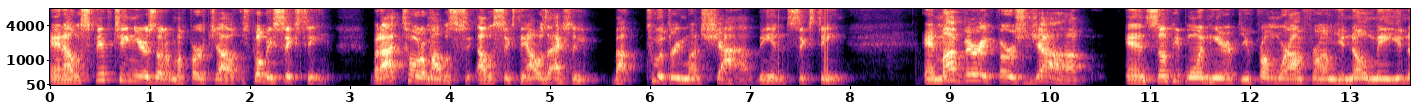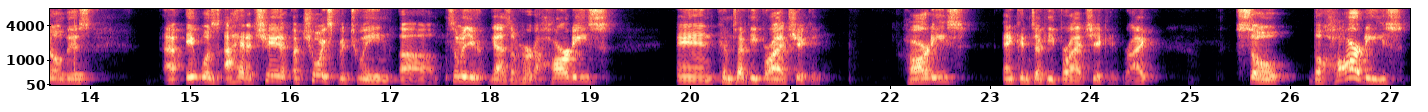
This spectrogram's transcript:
And I was 15 years old at my first job. It's probably 16. But I told him I was I was 16. I was actually about two or three months shy of being 16. And my very first job, and some people in here, if you're from where I'm from, you know me, you know this it was I had a chance a choice between uh, some of you guys have heard of Hardee's and Kentucky Fried Chicken. Hardee's and Kentucky Fried Chicken, right? So the Hardee's,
